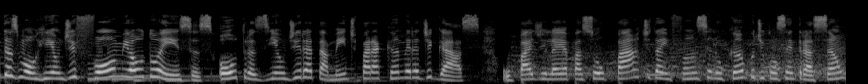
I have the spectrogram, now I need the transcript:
Muitas morriam de fome ou doenças, outras iam diretamente para a câmara de gás. O pai de Leia passou parte da infância no campo de concentração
